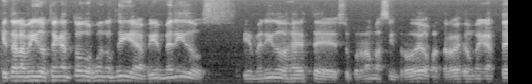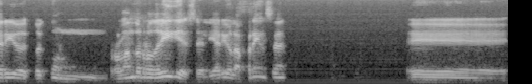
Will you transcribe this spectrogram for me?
¿Qué tal amigos? Tengan todos buenos días, bienvenidos. Bienvenidos a este su programa Sin Rodeos a través de Omega Stereo. Estoy con Rolando Rodríguez, el diario La Prensa, eh,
